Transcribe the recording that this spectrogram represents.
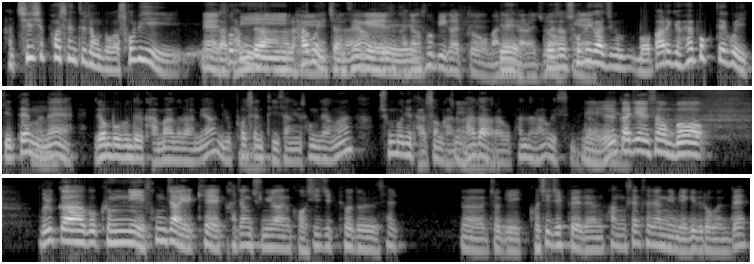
한 70% 정도가 소비가 네, 소비, 담당을 하고 예, 전 있잖아요. 세계에서 예, 가장 예. 소비가 또 많은 예, 나라죠. 그래서 예. 음. 소비가 지금 뭐 빠르게 회복되고 있기 때문에 이런 부분들 감안을 하면 6% 이상의 성장은 충분히 달성 가능하다라고 판단하고 있습니다. 네, 여기까지 해서 뭐 물가하고 금리, 성장 이렇게 가장 중요한 거시 지표들 살, 어, 저기 거시 지표에 대한 황 센터장님 얘기 들어보는데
